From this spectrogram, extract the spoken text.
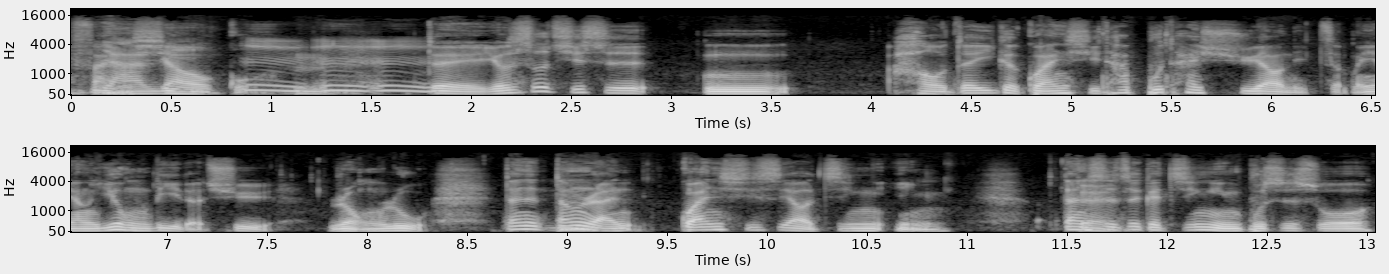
反效果。嗯嗯嗯，对，有的时候其实，嗯，好的一个关系，它不太需要你怎么样用力的去。融入，但是当然关系是要经营，但是这个经营不是说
